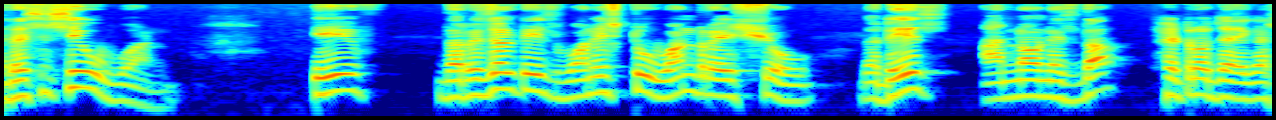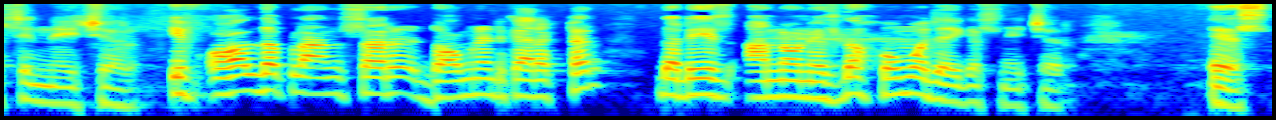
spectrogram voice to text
recessive one. If the result is 1 is to 1 ratio, that is unknown is the heterozygous in nature. If all the plants are dominant character, that is unknown as the homozygous nature. Yes.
